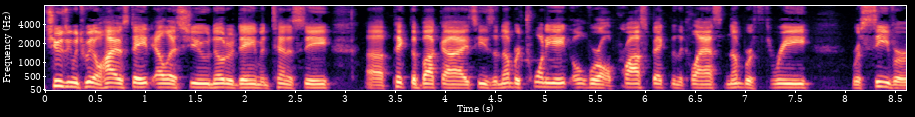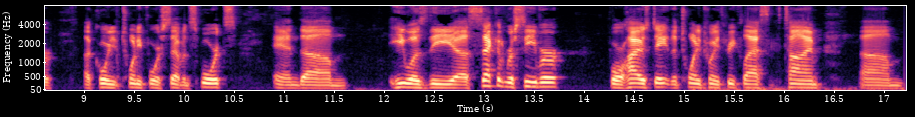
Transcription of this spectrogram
choosing between Ohio State, LSU, Notre Dame, and Tennessee. Uh, picked the Buckeyes. He's a number 28 overall prospect in the class, number three receiver according to 24/7 Sports, and um, he was the uh, second receiver for Ohio State in the 2023 class at the time. Um,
